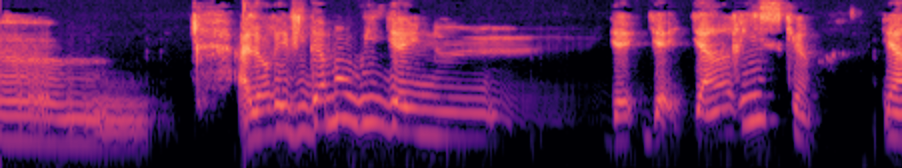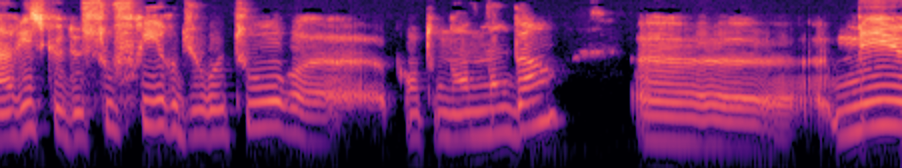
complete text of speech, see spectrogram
Euh, alors évidemment, oui, il y a, un risque, il y a un risque de souffrir du retour quand on en demande un, mais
